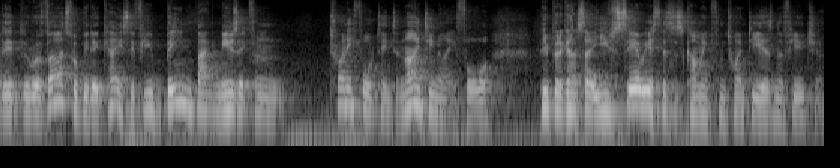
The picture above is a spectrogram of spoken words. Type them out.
the, the reverse would be the case. If you beam back music from 2014 to 1994, people are going to say, Are you serious? This is coming from 20 years in the future.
